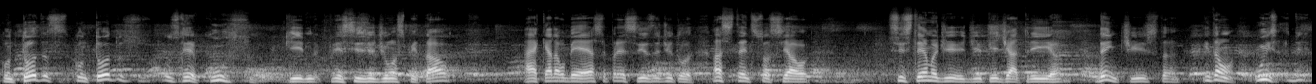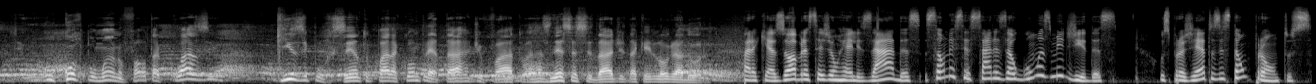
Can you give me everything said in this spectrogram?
com, todos, com todos os recursos que precisa de um hospital, aquela UBS precisa de todo. Assistente social sistema de, de pediatria, dentista. Então, o, o corpo humano falta quase 15% para completar, de fato, as necessidades daquele logrador. Para que as obras sejam realizadas, são necessárias algumas medidas. Os projetos estão prontos.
